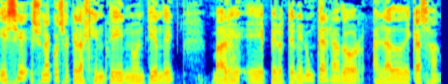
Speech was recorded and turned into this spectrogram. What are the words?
ese es una cosa que la gente no entiende, ¿vale? Eh, pero tener un cargador al lado de casa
